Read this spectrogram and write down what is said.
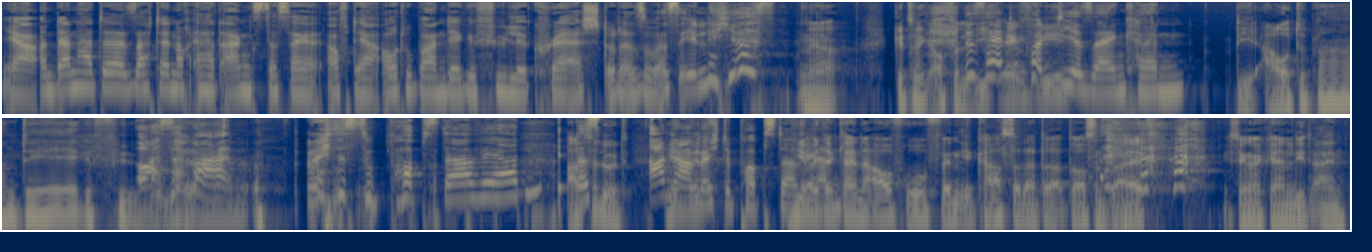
Ja, und dann hat er, sagt er noch, er hat Angst, dass er auf der Autobahn der Gefühle crasht oder sowas ähnliches. Ja. Gibt's nicht auch so ein Das Lied hätte von irgendwie? dir sein können. Die Autobahn der Gefühle. Oh, sag mal, möchtest du Popstar werden? Absolut. Das, Anna Hiermit- möchte Popstar Hier mit der werden. kleine Aufruf, wenn ihr Caster da dra draußen seid. ich singe euch gerne ein Lied ein.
